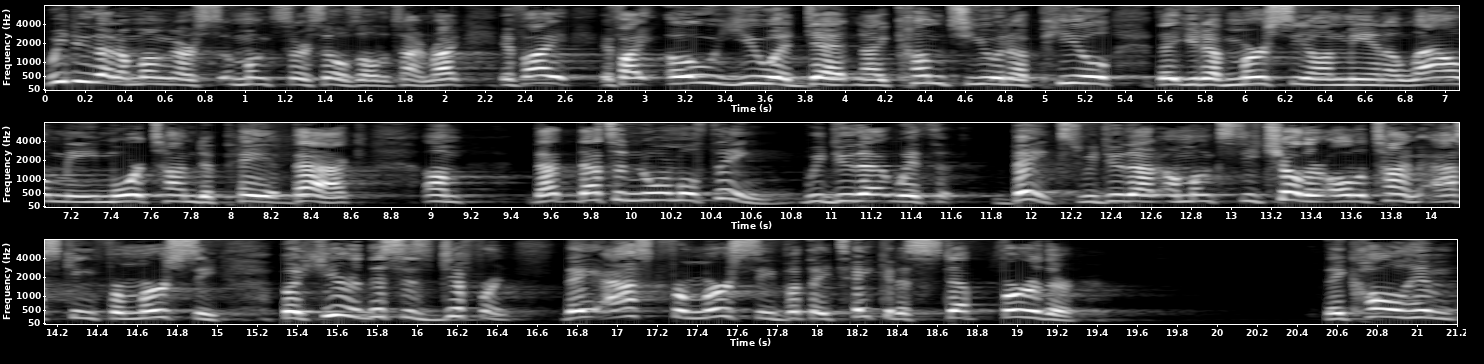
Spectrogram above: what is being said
We do that among our, amongst ourselves all the time, right? If I, if I owe you a debt and I come to you and appeal that you'd have mercy on me and allow me more time to pay it back, um, that, that's a normal thing. We do that with banks. We do that amongst each other all the time, asking for mercy. But here, this is different. They ask for mercy, but they take it a step further. They call him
